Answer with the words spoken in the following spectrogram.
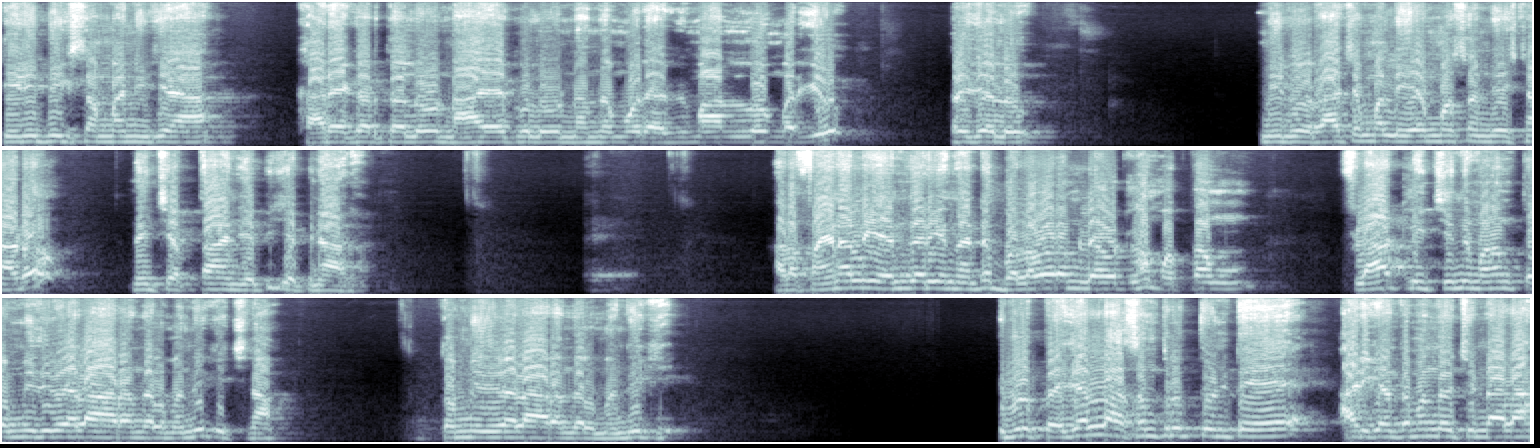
టీడీపీకి సంబంధించిన కార్యకర్తలు నాయకులు నందమూరి అభిమానులు మరియు ప్రజలు మీరు రాచమల్లి ఏం మోసం చేసినాడో నేను చెప్తా అని చెప్పి చెప్పినాడు. అక్కడ ఫైనల్గా ఏం జరిగిందంటే బొలవరం లేఅవుట్లో మొత్తం ఫ్లాట్లు ఇచ్చింది మనం తొమ్మిది వేల ఆరు వందల మందికి ఇచ్చినాం. తొమ్మిది వేల ఆరు వందల మందికి. ఇప్పుడు ప్రజల్లో అసంతృప్తి ఉంటే ఆడికి ఎంతమంది వచ్చి ఉండాలా?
